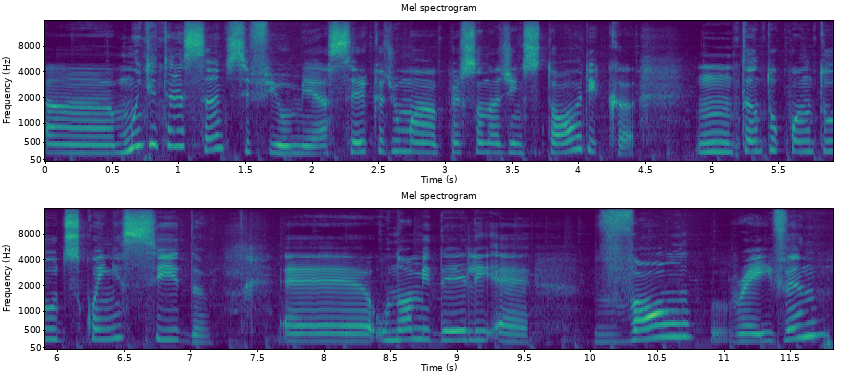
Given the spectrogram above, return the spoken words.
Uh, muito interessante esse filme, é acerca de uma personagem histórica um tanto quanto desconhecida. É, o nome dele é Val Raven.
